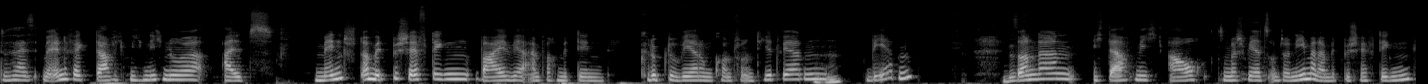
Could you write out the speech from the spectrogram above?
Das heißt, im Endeffekt darf ich mich nicht nur als Mensch damit beschäftigen, weil wir einfach mit den Kryptowährungen konfrontiert werden, werden, Ja. sondern ich darf mich auch zum Beispiel als Unternehmer damit beschäftigen,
